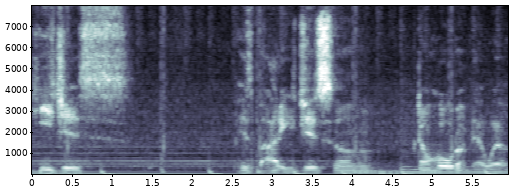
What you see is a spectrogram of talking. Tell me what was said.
He just his body just um, don't hold up that well.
